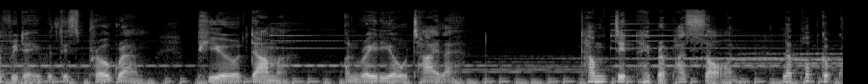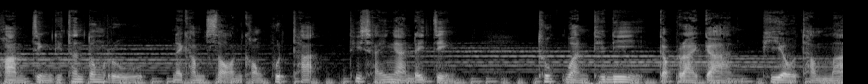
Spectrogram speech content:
every day with this program Pure Dhamma on Radio Thailand ทำจิตให้ประพัสสอน และพบกับความจริงที่ท่านต้องรู้ในคำสอนของพุทธะที่ใช้งานได้จริง. ทุกวันที่นี่กับรายการเพียวธรรมะ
